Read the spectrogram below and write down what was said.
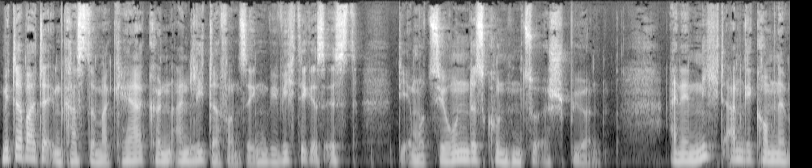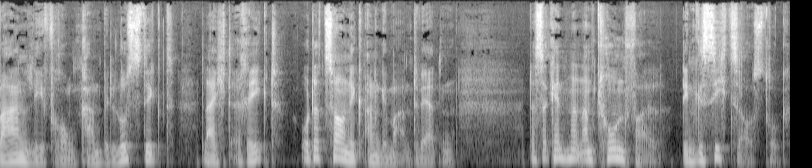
Mitarbeiter im Customer Care können ein Lied davon singen, wie wichtig es ist, die Emotionen des Kunden zu erspüren. Eine nicht angekommene Warenlieferung kann belustigt, leicht erregt oder zornig angemahnt werden. Das erkennt man am Tonfall, dem Gesichtsausdruck.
